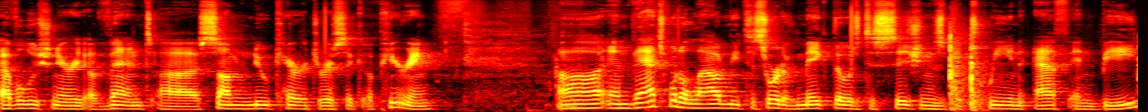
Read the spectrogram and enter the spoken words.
evolutionary event, uh, some new characteristic appearing. Uh, and that's what allowed me to sort of make those decisions between F and B.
